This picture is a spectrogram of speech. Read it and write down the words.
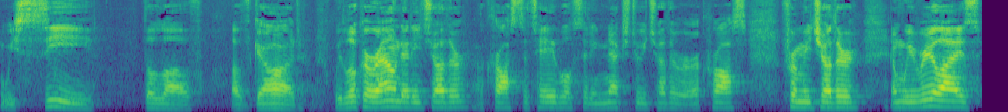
We see the love of God. We look around at each other across the table, sitting next to each other or across from each other, and we realize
